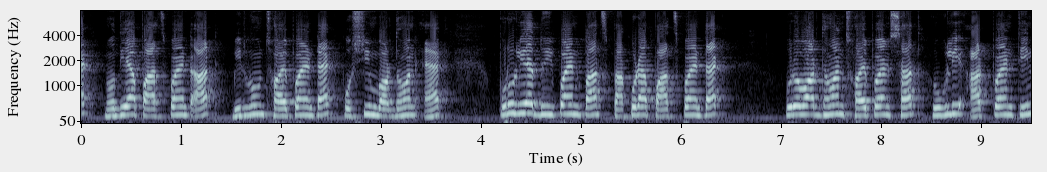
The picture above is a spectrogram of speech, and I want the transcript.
এক, নদিয়া পাঁচ পয়েন্ট আট, বীরভূম ছয় পয়েন্ট এক, পশ্চিম বর্ধমান এক, পুরুলিয়া দুই পয়েন্ট পাঁচ, বাঁকুড়া পাঁচ পয়েন্ট এক, পূর্ব বর্ধমান ছয় পয়েন্ট সাত, হুগলি আট পয়েন্ট তিন,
